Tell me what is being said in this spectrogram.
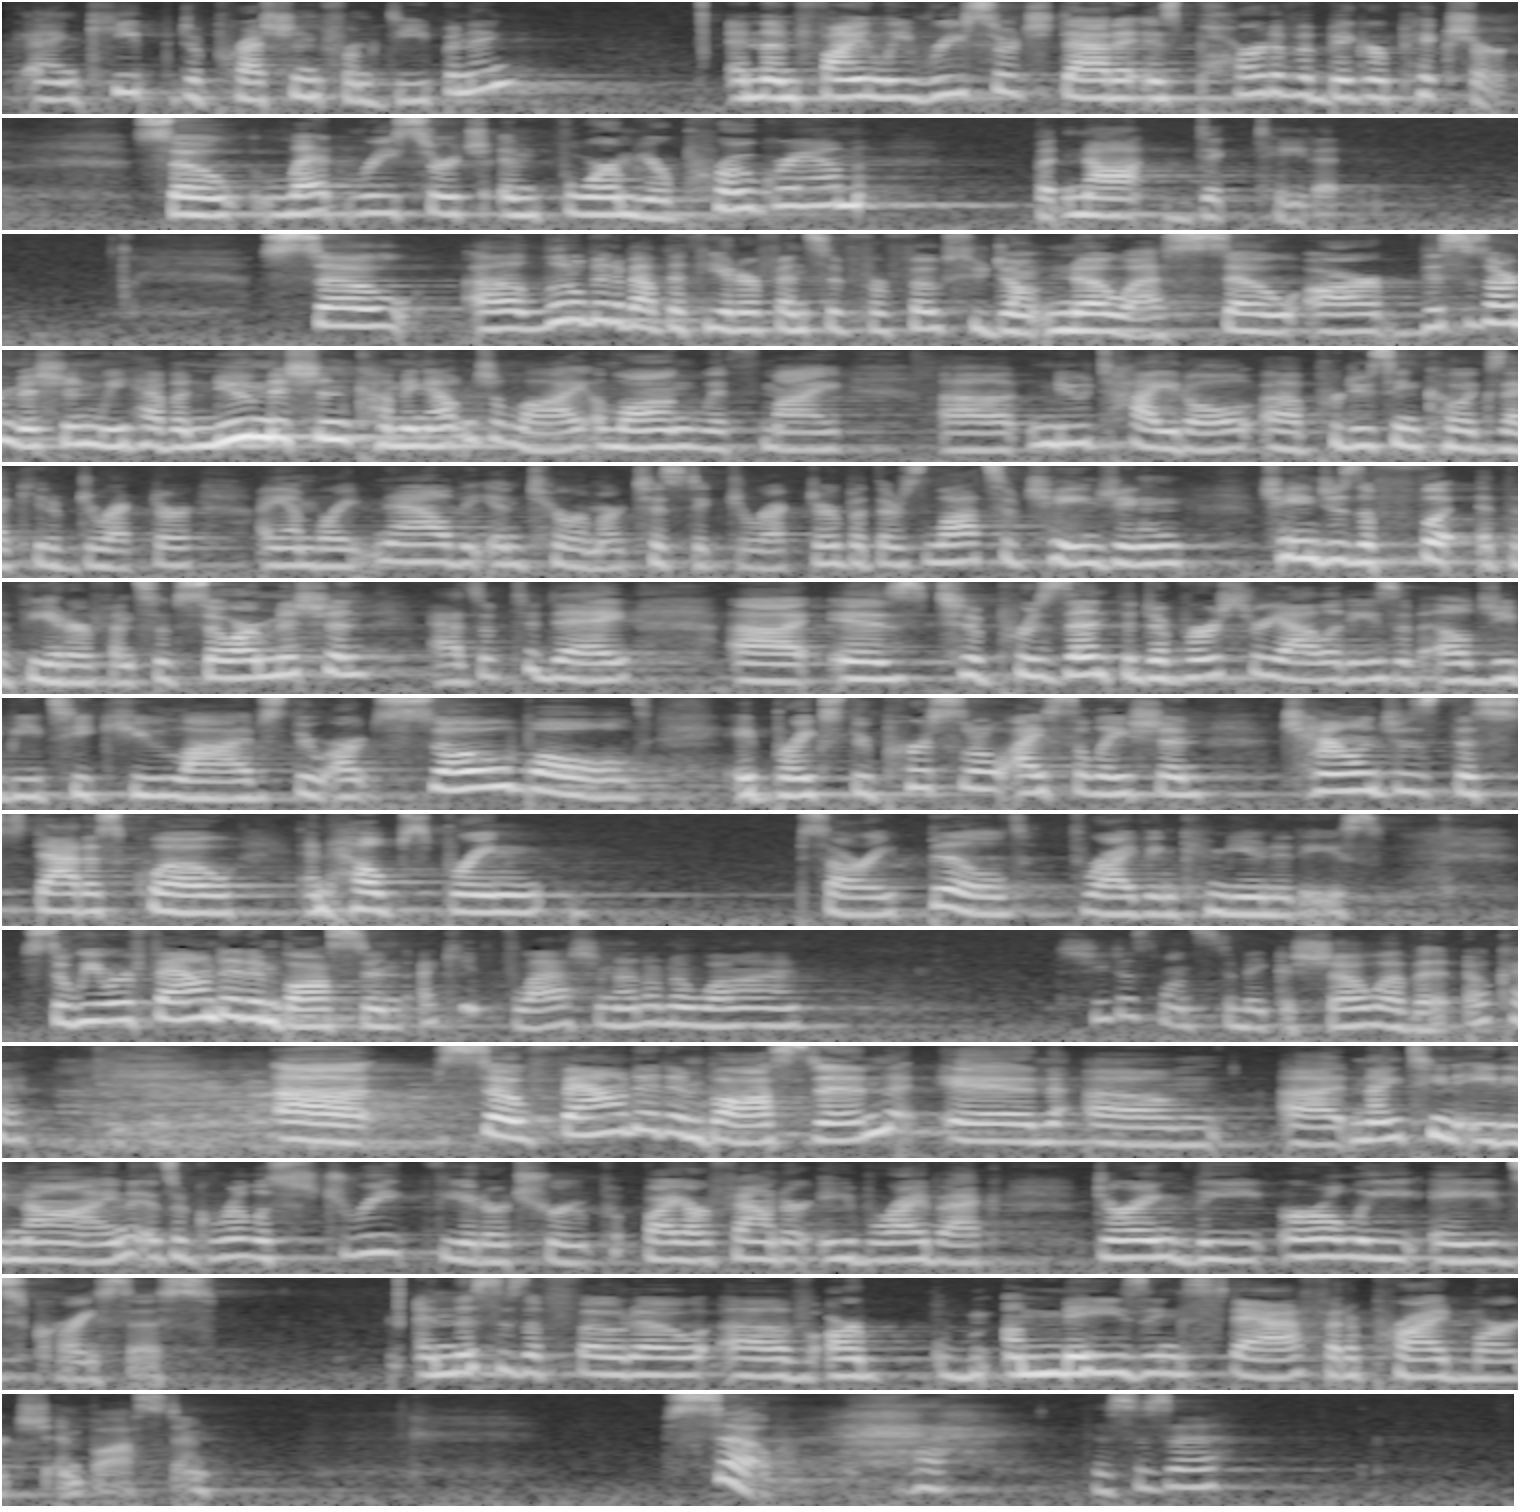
and keep depression from deepening. And then finally, research data is part of a bigger picture. So let research inform your program, but not dictate it. So, a little bit about the Theater Offensive for folks who don't know us. So, our, this is our mission. We have a new mission coming out in July, along with my uh, new title, uh, producing co-executive director. I am right now the interim artistic director, but there's lots of changing changes afoot at the Theater Offensive. So our mission, as of today, uh, is to present the diverse realities of LGBTQ lives through art so bold it breaks through personal isolation, challenges the status quo, and helps bring, sorry, build thriving communities. So we were founded in Boston. I keep flashing. I don't know why. She just wants to make a show of it. Okay. Uh, so, founded in Boston in um, uh, 1989 as a guerrilla street theater troupe by our founder, Abe Rybeck, during the early AIDS crisis. And this is a photo of our amazing staff at a Pride March in Boston. So, this is a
